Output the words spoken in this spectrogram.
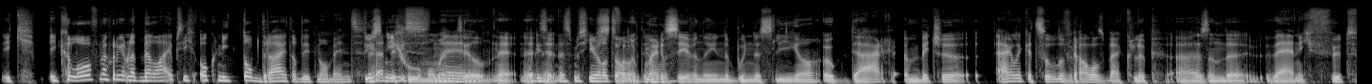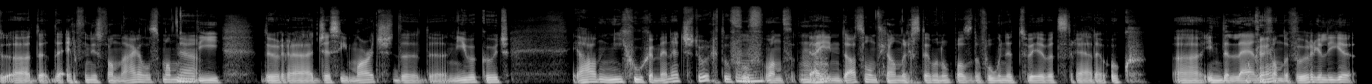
Ik, ik geloof nog wel, omdat bij Leipzig ook niet top draait op dit moment. Het is Dat niet goed momenteel. Nee, nee, dat, is, nee. dat is misschien wel het staan ook voordeel. maar zevende in de Bundesliga. Ook daar een beetje eigenlijk hetzelfde verhaal als bij Club. Eh zijn de weinig fut. eh, de, de erfenis van Nagelsman, Ja. die door eh, Jesse March, de, de nieuwe coach, ja, niet goed gemanaged wordt. Of, of, Mhm. want ja, Mhm. in Duitsland gaan er stemmen op als de volgende twee wedstrijden ook in de lijn van de vorige liggen.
